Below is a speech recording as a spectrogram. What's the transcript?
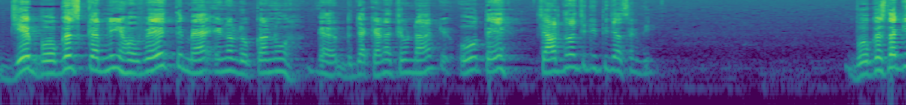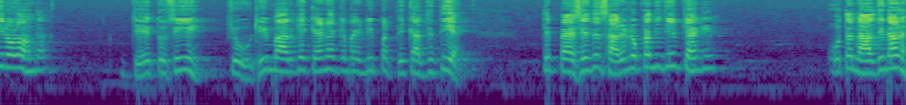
ਜੇ ਬੋਗਸ ਕਰਨੀ ਹੋਵੇ ਤੇ ਮੈਂ ਇਹਨਾਂ ਲੋਕਾਂ ਨੂੰ ਅਹ, ਦੂਜਾ ਕਹਿਣਾ ਚਾਹੁੰਦਾ ਕਿ ਉਹ ਤੇ ਚਾਰ ਦਿਨਾਂ 'ਚ ਕੀਤੀ ਜਾ ਸਕਦੀ। ਬੋਗਸ ਦਾ ਕੀ ਰੌਲਾ ਹੁੰਦਾ? ਜੇ ਤੁਸੀਂ ਝੂਠ ਹੀ ਮਾਰ ਕੇ ਕਹਿਣਾ ਕਿ ਮੈਂ ਇੰਨੀ ਭਰਤੀ ਕਰ ਦਿੱਤੀ ਹੈ ਤੇ ਪੈਸੇ ਤੇ ਸਾਰੇ ਲੋਕਾਂ ਦੀ ਜੇਬ 'ਚ ਹੈਗੇ ਉਹ ਤਾਂ ਨਾਲ ਦੀ ਨਾਲ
